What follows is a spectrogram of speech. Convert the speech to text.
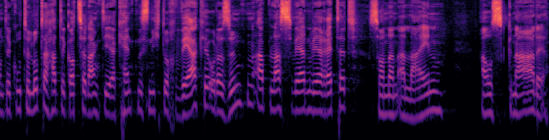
Und der gute Luther hatte Gott sei Dank die Erkenntnis, nicht durch Werke oder Sündenablass werden wir errettet, sondern allein aus Gnade.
